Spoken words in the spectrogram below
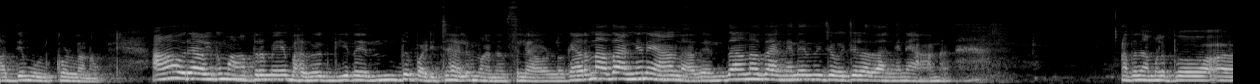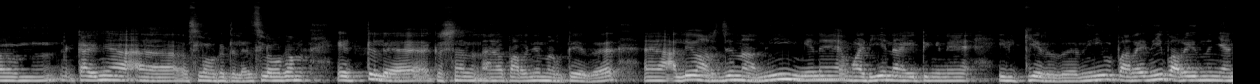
ആദ്യം ഉൾക്കൊള്ളണം. ആ ഒരാൾക്ക് മാത്രമേ ഭഗവത്ഗീത എന്ത് പഠിച്ചാലും മനസ്സിലാവുള്ളൂ. കാരണം അത് അങ്ങനെയാണ് അത് എന്താണ് അത് അങ്ങനെയെന്ന് ചോദിച്ചാൽ അത് അങ്ങനെയാണ് അപ്പോൾ നമ്മളിപ്പോൾ കഴിഞ്ഞ ശ്ലോകത്തിൽ ശ്ലോകം എട്ടിൽ കൃഷ്ണൻ പറഞ്ഞു നിർത്തിയത് അല്ലയോ അർജുന നീ ഇങ്ങനെ മടിയനായിട്ടിങ്ങനെ ഇരിക്കരുത്. നീ പറ നീ പറയുന്നു ഞാൻ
